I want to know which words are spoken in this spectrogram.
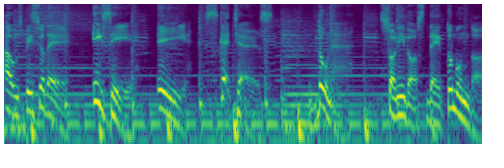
Auspicio de Easy y Sketchers. Duna. Sonidos de tu mundo.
